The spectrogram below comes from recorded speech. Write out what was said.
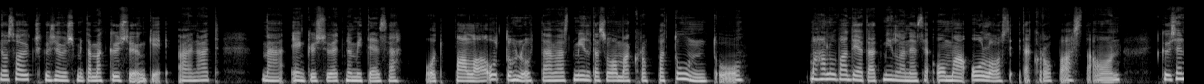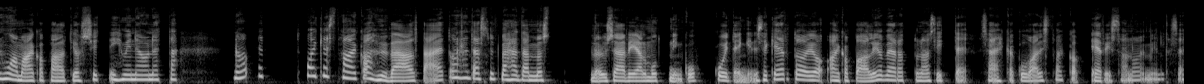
Joo, se on yksi kysymys, mitä mä kysynkin aina, että mä en kysy, että no miten sä oot palautunut tai miltä sun oma kroppa tuntuu. mä haluan vaan tietää, että millainen se oma olo siitä kropasta on. Kyllä sen huomaa aika paljon, että jos sitten ihminen on, että no et oikeastaan aika hyvältä, että onhan tässä nyt vähän tämmöistä löysää vielä, mutta niin kuin kuitenkin niin se kertoo jo aika paljon verrattuna sitten, sä ehkä kuvailisit vaikka eri sanoin, miltä se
